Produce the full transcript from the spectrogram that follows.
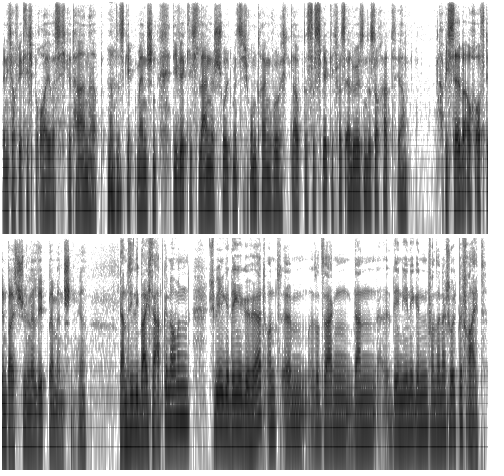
wenn ich auch wirklich bereue, was ich getan habe. Mhm. Und es gibt Menschen, die wirklich lange Schuld mit sich rumtragen, wo ich glaube, dass es wirklich was Erlösendes auch hat. Ja. habe ich selber auch oft in Beichtstühlen erlebt bei Menschen. Ja. Da haben Sie die Beichte abgenommen, schwierige Dinge gehört und ähm, sozusagen dann denjenigen von seiner Schuld befreit.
